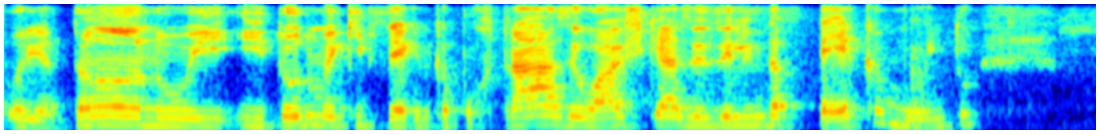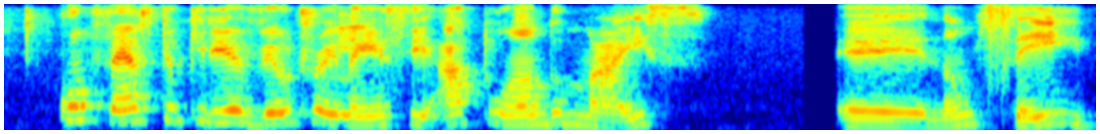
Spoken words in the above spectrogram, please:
orientando e, e toda uma equipe técnica por trás, eu acho que às vezes ele ainda peca muito. Confesso que eu queria ver o Trey Lance atuando mais. É, não sei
